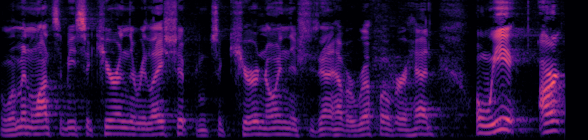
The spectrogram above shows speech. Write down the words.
A woman wants to be secure in the relationship and secure knowing that she's going to have a roof over her head. Well, we aren't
